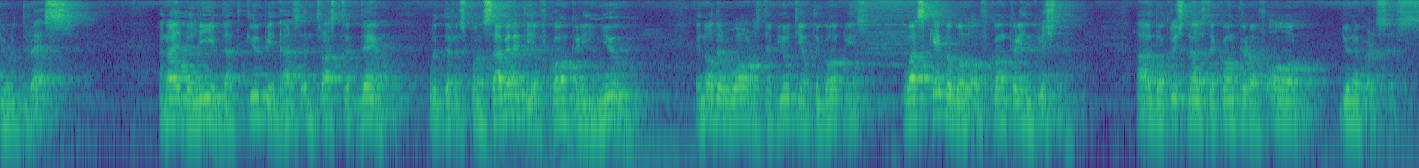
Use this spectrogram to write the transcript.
your dress. And I believe that Cupid has entrusted them with the responsibility of conquering you. In other words, the beauty of the gopis was capable of conquering Krishna, although Krishna is the conqueror of all universes.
